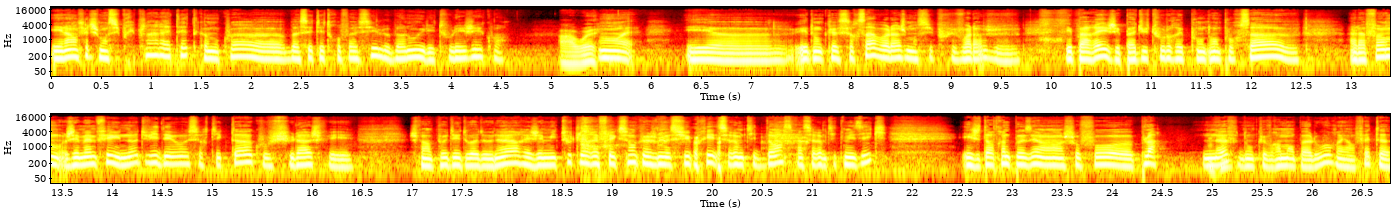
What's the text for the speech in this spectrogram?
Et là, en fait, je m'en suis pris plein la tête, comme quoi euh, bah, c'était trop facile, le ballon, il est tout léger, quoi. Ah ouais Ouais. Et, euh, et donc sur ça, voilà, je m'en suis pris. Voilà, je... et pareil, j'ai pas du tout le répondant pour ça. À la fin, j'ai même fait une autre vidéo sur TikTok où je suis là, je fais, je fais un peu des doigts d'honneur et j'ai mis toutes les réflexions que je me suis pris sur une petite danse, enfin sur une petite musique. Et j'étais en train de poser un chauffe-eau plat neuf, donc vraiment pas lourd. Et en fait, euh,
